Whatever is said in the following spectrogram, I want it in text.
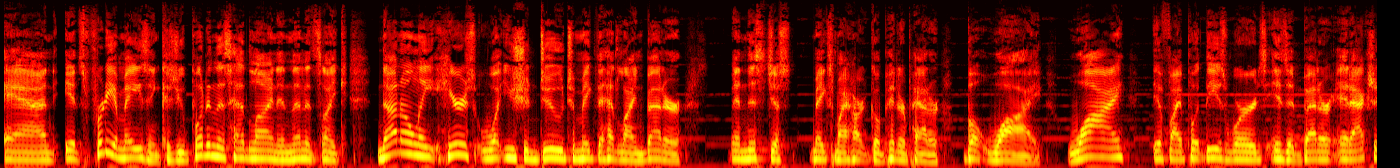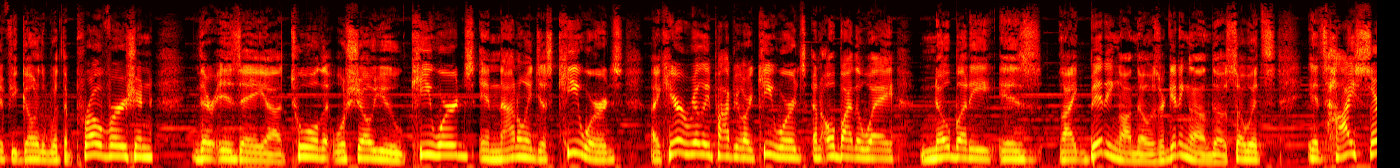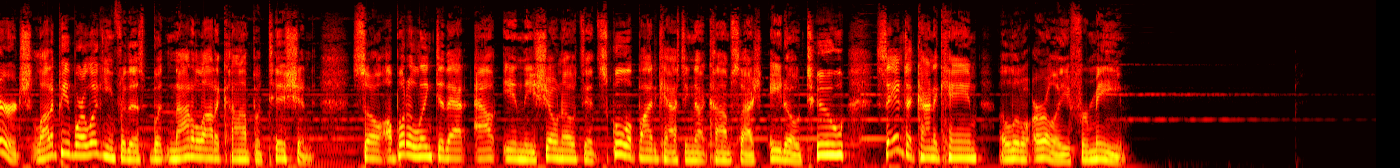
and it's pretty amazing because you put in this headline and then it's like, not only here's what you should do to make the headline better. And this just makes my heart go pitter patter, but why? Why if I put these words, is it better? It actually, if you go with the pro version, there is a uh, tool that will show you keywords and not only just keywords, like here are really popular keywords. And oh, by the way, nobody is like bidding on those or getting on those. So it's, it's high search. A lot of people are looking for this, but not a lot of competition. So I'll put a link to that out in the show notes at schoolofpodcasting.com slash 802. Santa kind of came a little early for me.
